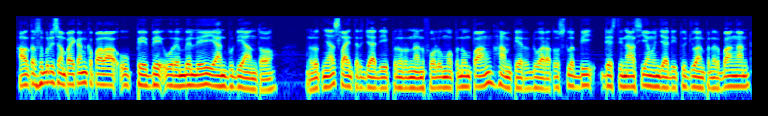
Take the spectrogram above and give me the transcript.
Hal tersebut disampaikan Kepala UPB Urembele Yan Budianto. Menurutnya selain terjadi penurunan volume penumpang, hampir 200 lebih destinasi yang menjadi tujuan penerbangan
